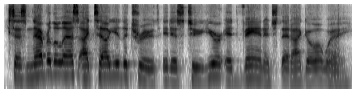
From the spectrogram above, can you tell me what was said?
He says, Nevertheless, I tell you the truth, it is to your advantage that I go away.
